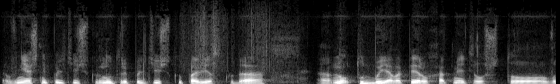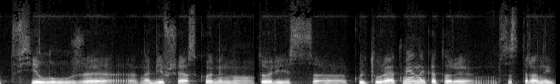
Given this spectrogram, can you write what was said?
внешнеполитическую, внутриполитическую повестку, да. Э, ну, тут бы я, во-первых, отметил, что вот в силу уже набившей оскомину истории с э, культурой отмены, которая со стороны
